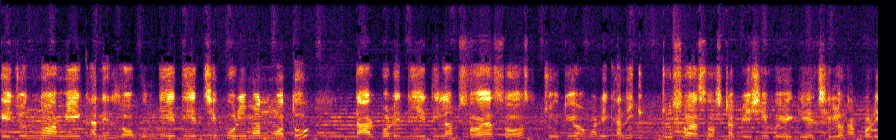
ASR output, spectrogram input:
এজন্য আমি এখানে লবণ দিয়ে দিয়েছি পরিমাণ মতো। তারপরে দিয়ে দিলাম সয়া সস, যদিও আমার এখানে একটু সয়া সসটা বেশি হয়ে গিয়েছিল। তারপরে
